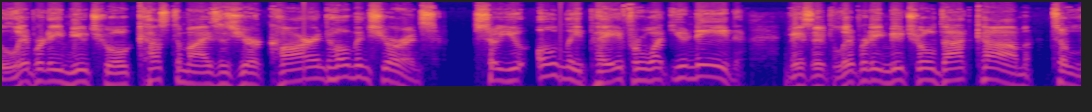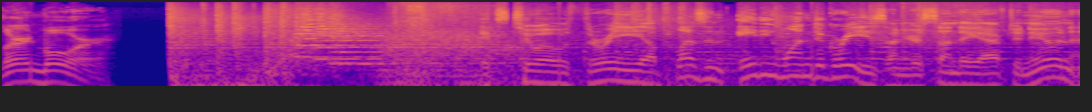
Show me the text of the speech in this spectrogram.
Liberty Mutual customizes your car and home insurance so you only pay for what you need. Visit libertymutual.com to learn more. It's 203, a pleasant 81 degrees on your Sunday afternoon,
